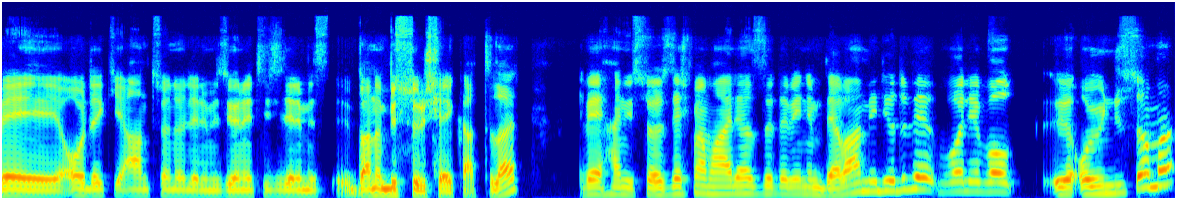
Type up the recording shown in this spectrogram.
ve oradaki antrenörlerimiz, yöneticilerimiz bana bir sürü şey kattılar. Ve hani sözleşmem hali hazırda benim devam ediyordu ve voleybol e, oyuncusu ama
